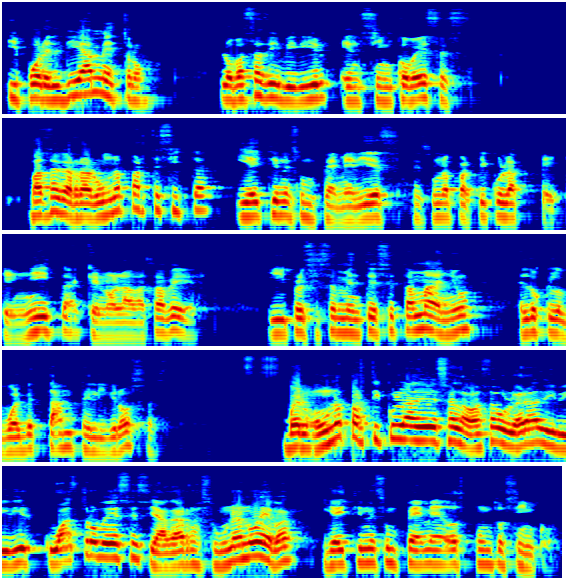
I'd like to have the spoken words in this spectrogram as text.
y por el diámetro lo vas a dividir en 5 veces. Vas a agarrar una partecita y ahí tienes un PM10. Es una partícula pequeñita que no la vas a ver y precisamente ese tamaño es lo que los vuelve tan peligrosas. Bueno, una partícula de esa la vas a volver a dividir cuatro veces y agarras una nueva y ahí tienes un PM2.5.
